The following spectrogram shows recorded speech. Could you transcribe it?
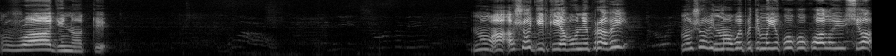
Жадіна ти. Ну, а, а що, дітки, я був не правий? Ну що, він мав випити мою Кока-Колу і все?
